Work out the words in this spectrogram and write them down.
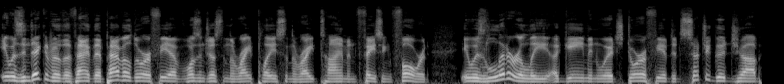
it was indicative of the fact that Pavel Dorofeyev wasn't just in the right place in the right time and facing forward. It was literally a game in which Dorofeyev did such a good job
